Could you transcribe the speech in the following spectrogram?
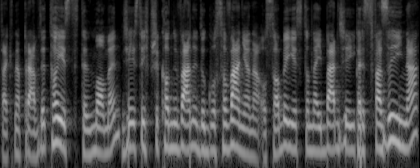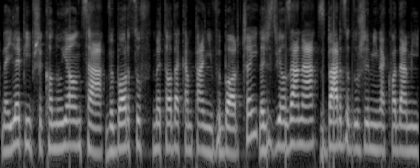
tak naprawdę. To jest ten moment, gdzie jesteś przekonywany do głosowania na osoby. Jest to najbardziej perswazyjna, najlepiej przekonująca wyborców metoda kampanii wyborczej, lecz związana z bardzo dużymi nakładami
